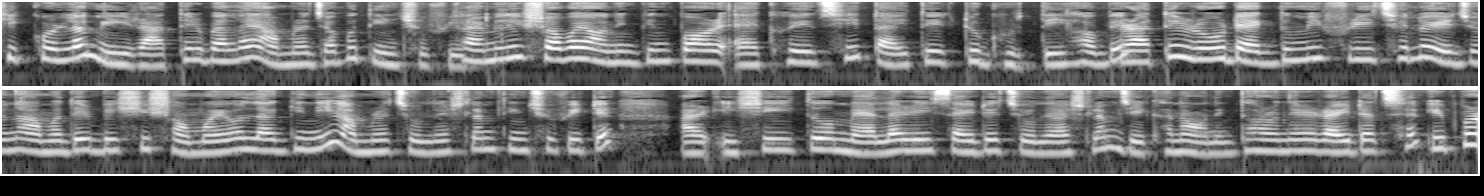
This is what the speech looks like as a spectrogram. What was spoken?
ঠিক করলাম, এই রাতের বেলায় আমরা যাব তিনশো ফিট ফ্যামিলির সবাই অনেকদিন পর এক হয়েছি, তাই তো একটু ঘুরতেই হবে। রাতের রোড একদমই ফ্রি ছিল, এর জন্য আমাদের বেশি সময়ও লাগেনি। আমরা চলে আসলাম তিনশো ফিটে আর এসেই তো মেলার এই সাইডে চলে আসলাম, যেখানে অনেক ধরনের রাইড আছে। এরপর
